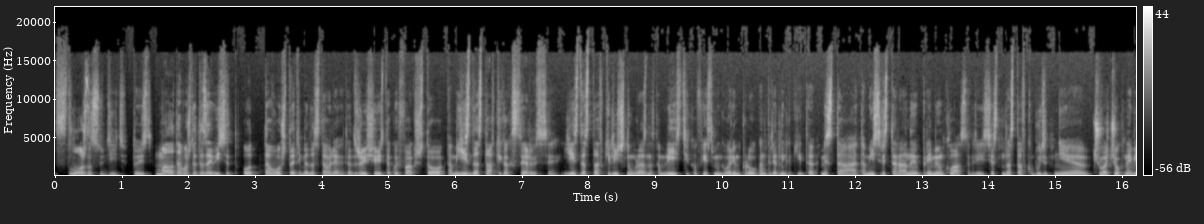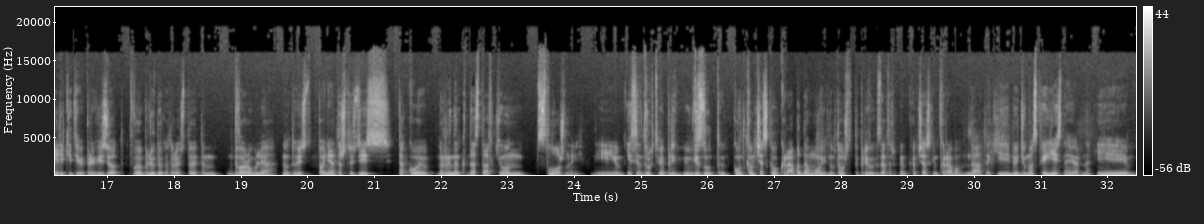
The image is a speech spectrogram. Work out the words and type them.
сложно судить. То есть мало того, что это зависит от того, что тебе доставляют, это же еще есть такой факт, что там есть доставки как сервисы, есть доставки лично у разных там лестиков, если мы говорим про конкретные какие-то места. Там есть рестораны премиум-класса, где, естественно, доставка будет не чувачок на велике тебе привезет твое блюдо, которое стоит там 2 рубля. Ну, то есть понятно, что здесь такой рынок доставки, он сложный. И если вдруг тебе привезут какого-то камчатского краба домой, ну, потому что ты привык завтракать камчатским крабом, да, такие люди в Москве есть, наверное. И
